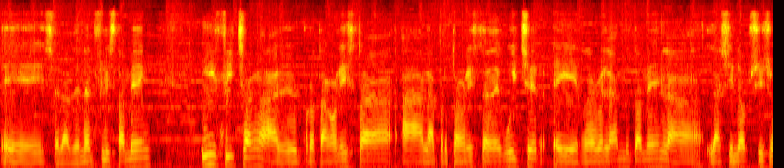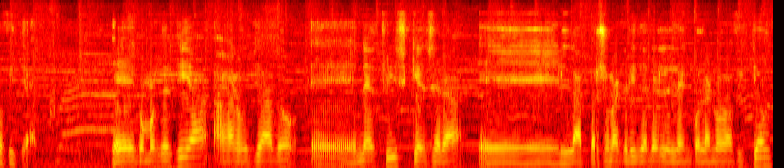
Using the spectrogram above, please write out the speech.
eh, será de Netflix también, y fichan al protagonista, a la protagonista de Witcher, eh, revelando también la, la sinopsis oficial. Eh, como os decía, han anunciado eh, Netflix quién será eh, la persona que lidera el elenco en la nueva ficción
